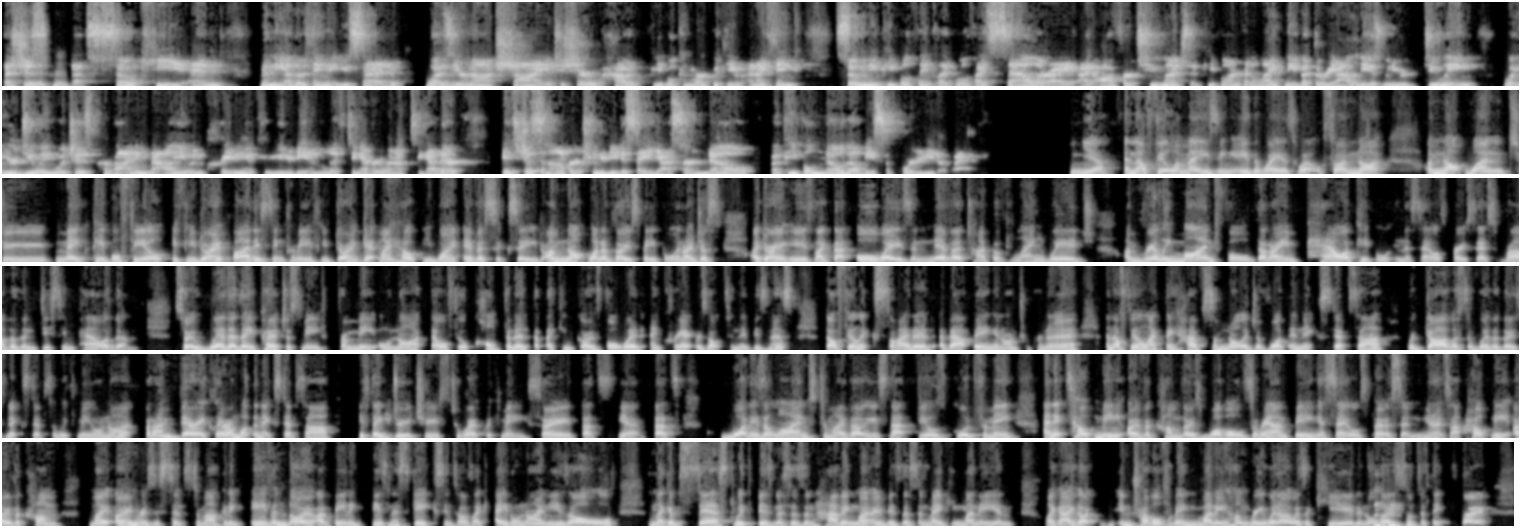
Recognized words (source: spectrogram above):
That's just, mm-hmm. that's so key. And then the other thing that you said was you're not shy to share how people can work with you. And I think so many people think like, well, if I sell or I, I offer too much, that people aren't going to like me. But the reality is, when you're doing what you're doing, which is providing value and creating a community and lifting everyone up together, it's just an opportunity to say yes or no, but people know they'll be supported either way. Yeah, and they'll feel amazing either way as well. So I'm not I'm not one to make people feel if you don't buy this thing from me, if you don't get my help, you won't ever succeed. I'm not one of those people. And I just, I don't use like that always and never type of language. I'm really mindful that I empower people in the sales process rather than disempower them. So whether they purchase me from me or not, they will feel confident that they can go forward and create results in their business. They'll feel excited about being an entrepreneur and they'll feel like they have some knowledge of what their next steps are, regardless of whether those next steps are with me or not. But I'm very clear on what the next steps are if they do choose to work with me. So that's yeah, that's what is aligned to my values that feels good for me. And it's helped me overcome those wobbles around being a salesperson. You know it's helped me overcome my own resistance to marketing. Even though i've been a business geek since i was like eight or nine years old i'm like obsessed with businesses and having my own business and making money. And like i got in trouble for being money hungry when i was a kid and all those sorts of things. So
